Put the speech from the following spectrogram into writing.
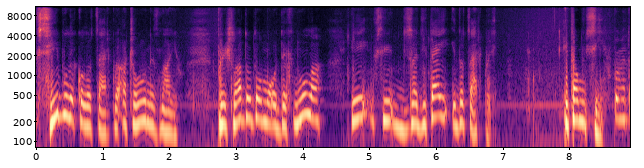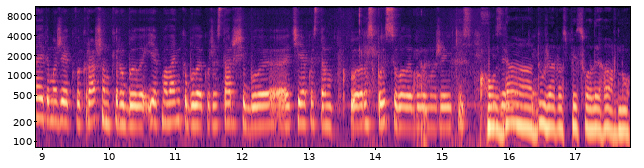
Всі були коло церкви, а чого не знаю. Прийшла додому, одихнула і всі за дітей і до церкви. І там усі. Пам'ятаєте, може, як ви крашанки робили, і як маленька була, як уже старші були, е, чи якось там розписували, були, може, якісь О, да, дуже розписували гарно.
